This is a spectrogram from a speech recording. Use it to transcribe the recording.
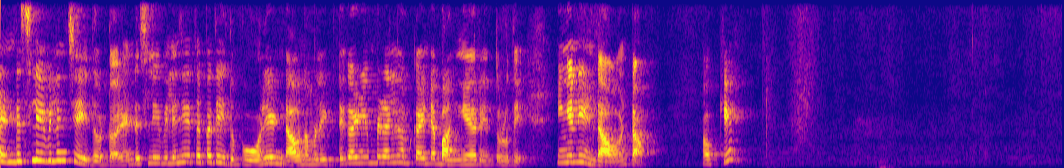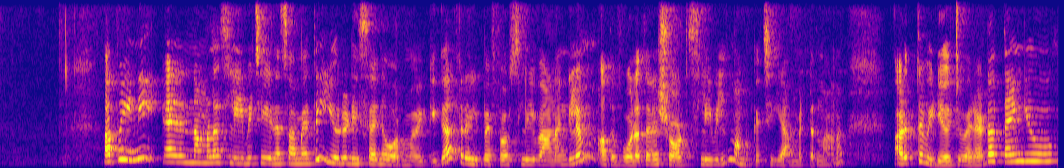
രണ്ട് സ്ലീവിലും ചെയ്തു കേട്ടോ രണ്ട് സ്ലീവിലും ചെയ്തപ്പോൾ ഇതുപോലെ ഉണ്ടാവും. നമ്മൾ ഇട്ട് കഴിയുമ്പോഴല്ലേ നമുക്ക് അതിന്റെ ഭംഗി അറിയത്തുള്ളത്. ഇങ്ങനെ ഉണ്ടാവും കേട്ടോ. ഓക്കെ അപ്പോൾ ഇനി നമ്മൾ സ്ലീവ് ചെയ്യുന്ന സമയത്ത് ഈ ഒരു ഡിസൈൻ ഓർമ്മ വയ്ക്കുക ത്രീ ബൈ ഫോർ സ്ലീവ് ആണെങ്കിലും അതുപോലെ തന്നെ ഷോർട്ട് സ്ലീവിലും നമുക്ക് ചെയ്യാൻ പറ്റുന്നതാണ്. അടുത്ത വീഡിയോ ആയിട്ട് വരാം കേട്ടോ. താങ്ക്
